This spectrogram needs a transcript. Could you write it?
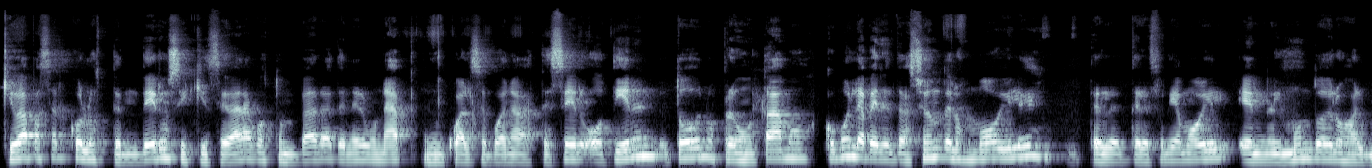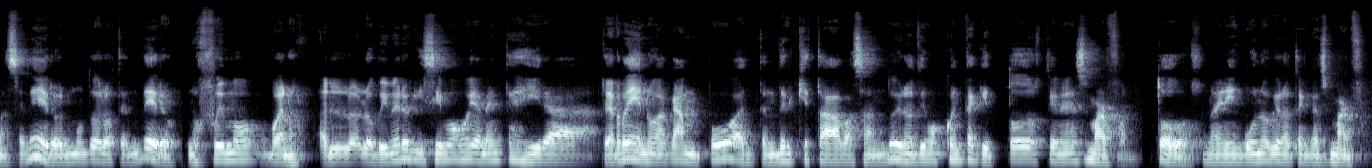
¿qué va a pasar con los tenderos si es que se van a acostumbrar a tener una app en la cual se pueden abastecer? O tienen, todos nos preguntamos, ¿cómo es la penetración de los móviles, de telefonía móvil, en el mundo de los almaceneros, el mundo de los tenderos? Nos fuimos, bueno, lo, primero que hicimos obviamente es ir a terreno, a campo, a entender qué estaba pasando y nos dimos cuenta que todos tienen smartphone, todos, no hay ninguno que no tenga smartphone.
